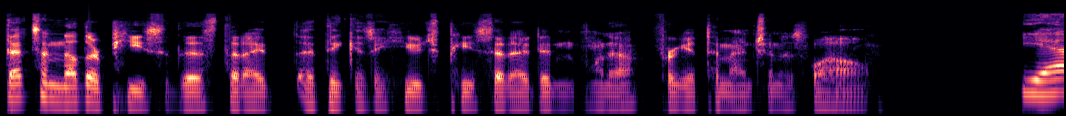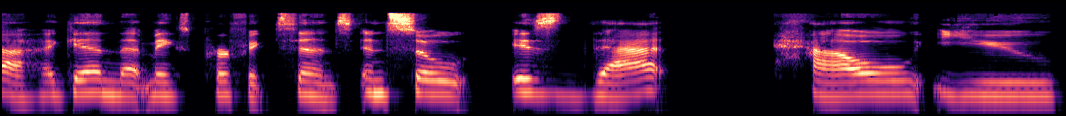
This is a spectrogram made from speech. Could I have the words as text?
that's another piece of this that I, I think is a huge piece that I didn't want to forget to mention as well. Yeah, again, that makes perfect sense. And so is that how you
